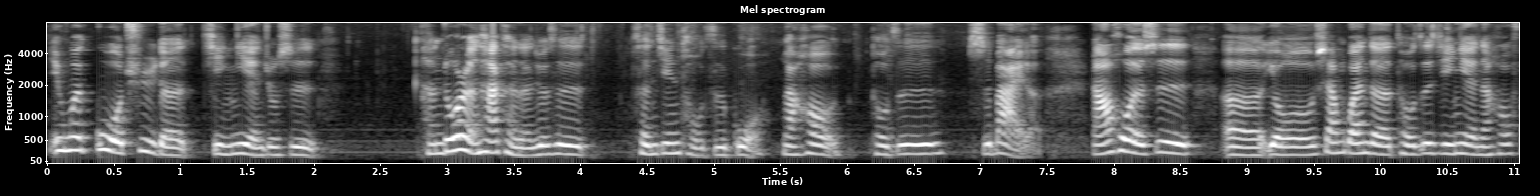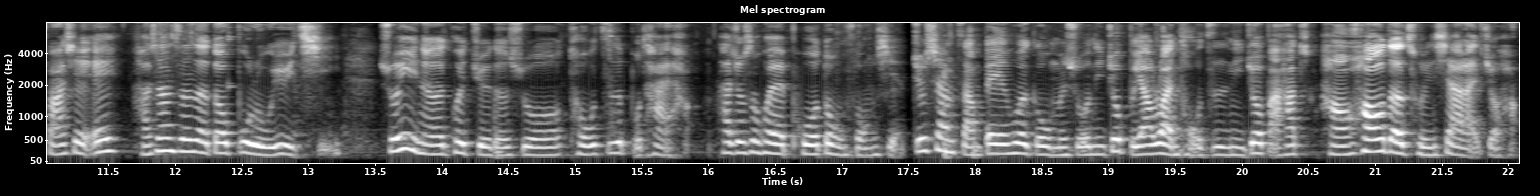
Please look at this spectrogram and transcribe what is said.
因为过去的经验，就是很多人他可能就是曾经投资过，然后投资失败了。然后或者是呃有相关的投资经验，然后发现哎好像真的都不如预期，所以呢会觉得说投资不太好，它就是会波动风险。就像长辈会跟我们说，你就不要乱投资，你就把它好好的存下来就好。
